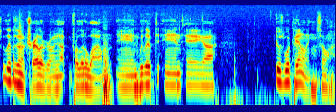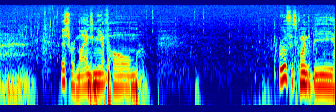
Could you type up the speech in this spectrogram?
She lived in a trailer growing up for a little while, and we lived in a. Uh, it was wood paneling, so this reminds me of home. Roof is going to be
